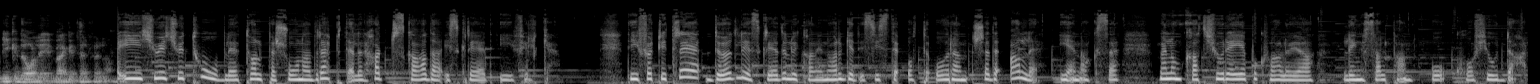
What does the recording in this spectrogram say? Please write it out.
like dårlig i begge tilfellene. I 2022 ble tolv personer drept eller hardt skada i skred i fylket. De 43 dødelige skredulykkene i Norge de siste åtte årene skjedde alle i en akse mellom Kattfjordeidet på Kvaløya, Lyngsalpene og Kåfjorddal.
